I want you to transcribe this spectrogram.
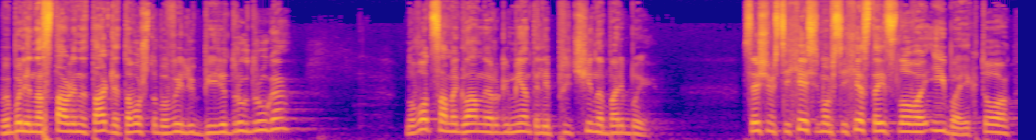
Вы были наставлены так для того, чтобы вы любили друг друга – но вот самый главный аргумент или причина борьбы. В следующем стихе, в седьмом стихе стоит слово «ибо». И кто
